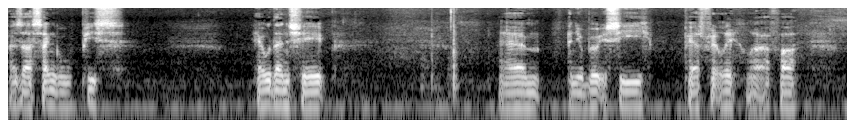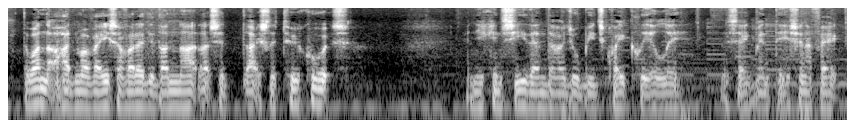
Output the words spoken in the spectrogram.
as a single piece, held in shape, um, and you'll be able to see perfectly. Like if I the one that I had in my vise, I've already done that. That's actually two coats. And you can see the individual beads quite clearly, the segmentation effect.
